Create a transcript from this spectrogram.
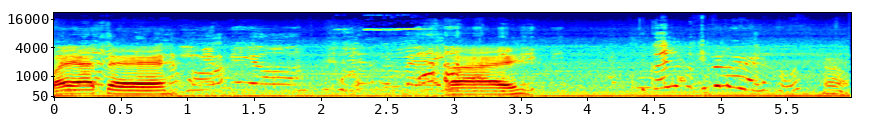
Bye ate! Ingat kayo. Bye! Ito. Oh.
